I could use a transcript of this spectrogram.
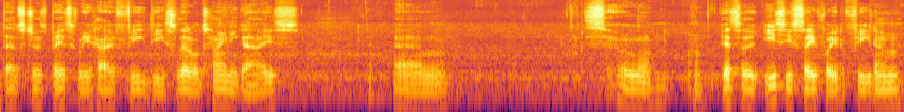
that's just basically how I feed these little tiny guys. Um, so it's an easy, safe way to feed them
